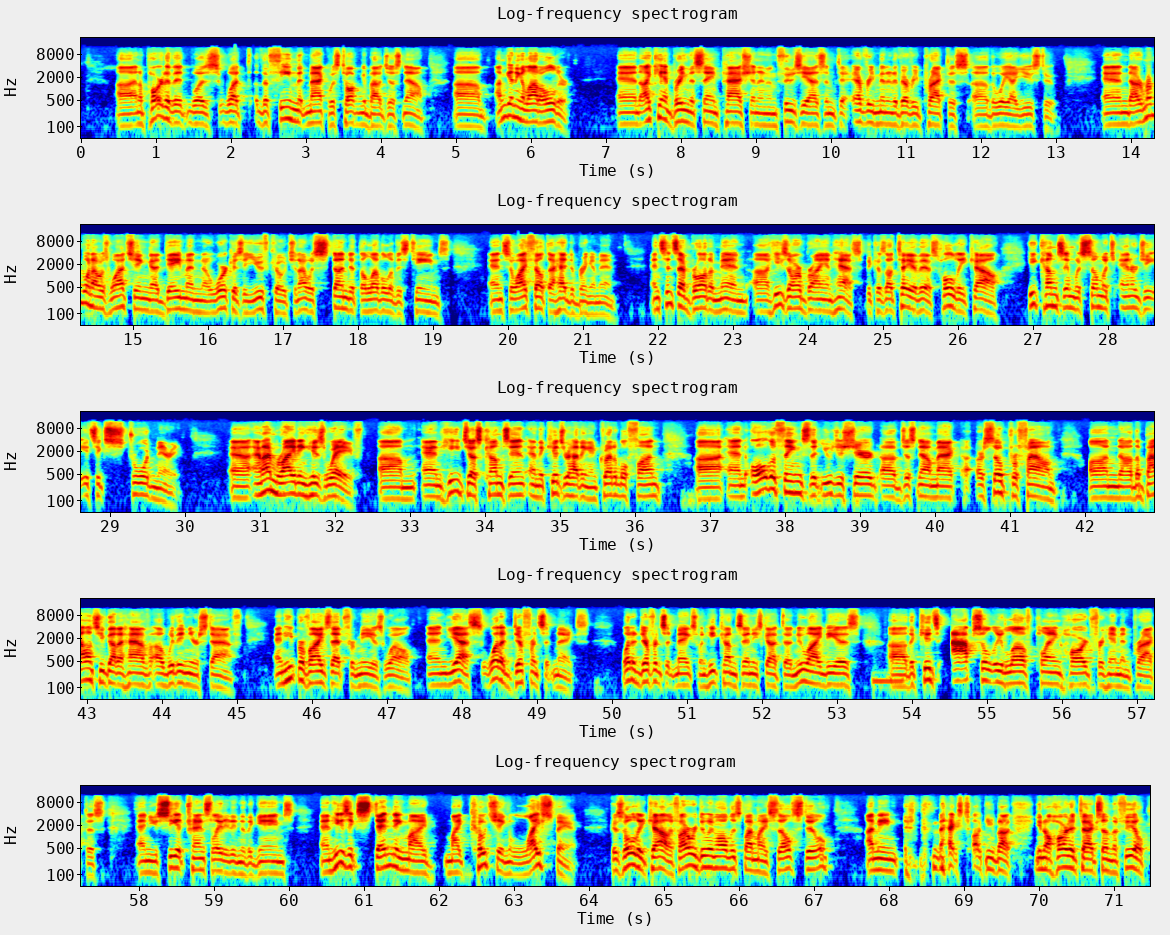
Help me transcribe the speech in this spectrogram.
and a part of it was what the theme that Mack was talking about just now. I'm getting a lot older, and I can't bring the same passion and enthusiasm to every minute of every practice the way I used to. And I remember when I was watching uh, Damon uh, work as a youth coach, and I was stunned at the level of his teams. And so I felt I had to bring him in. And since I brought him in, uh, he's our Brian Hess, because I'll tell you this holy cow, he comes in with so much energy. It's extraordinary. Uh, and I'm riding his wave. Um, and he just comes in, and the kids are having incredible fun. Uh, and all the things that you just shared uh, just now, Mack, are so profound on uh, the balance you've got to have uh, within your staff. And he provides that for me as well. And yes, what a difference it makes. What a difference it makes when he comes in. He's got uh, new ideas. Uh, the kids absolutely love playing hard for him in practice. And you see it translated into the games. And he's extending my, my coaching lifespan. Because holy cow, if I were doing all this by myself still, I mean, Mack's talking about, you know, heart attacks on the field.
